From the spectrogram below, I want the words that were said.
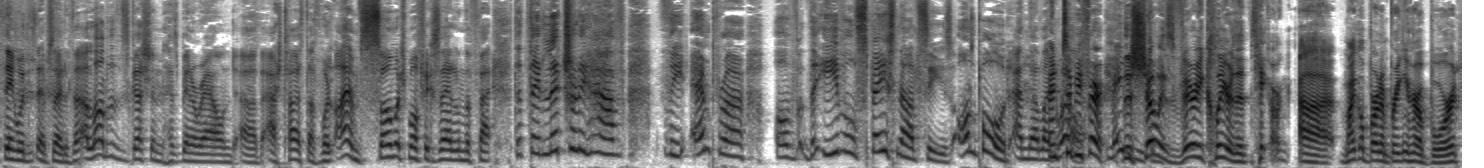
thing with this episode. That a lot of the discussion has been around uh, the Ash Tyler stuff, but I am so much more fixated on the fact that they literally have the Emperor of the evil space Nazis on board, and they're like, and to be fair, maybe the show can- is very clear that uh, Michael Burnham bringing her aboard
